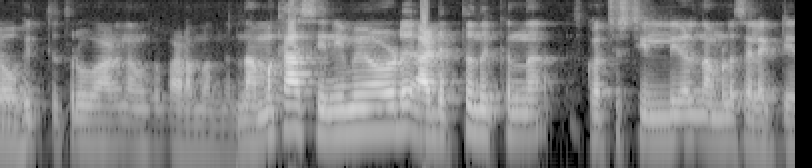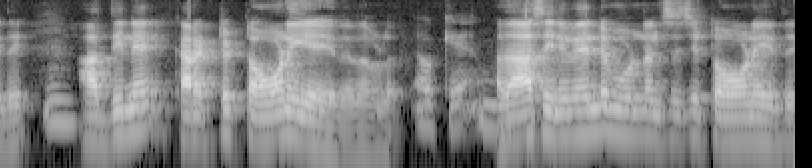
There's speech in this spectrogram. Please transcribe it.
രോഹിത് ത്രൂ ആണ് നമുക്ക് പടം വന്നത് നമുക്ക് ആ സിനിമയോട് അടുത്ത് നിൽക്കുന്ന കുറച്ച് സ്റ്റില്ലുകൾ നമ്മൾ സെലക്ട് ചെയ്ത് അതിനെ കറക്റ്റ് ടോൺ ചെയ്ത് നമ്മൾ അത് ആ സിനിമേന്റെ മൂഡിനനുസരിച്ച് ടോൺ ചെയ്ത്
